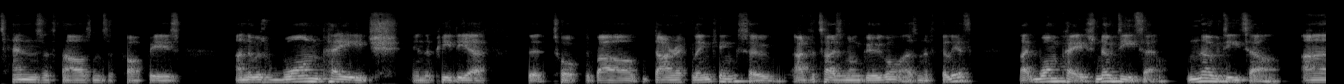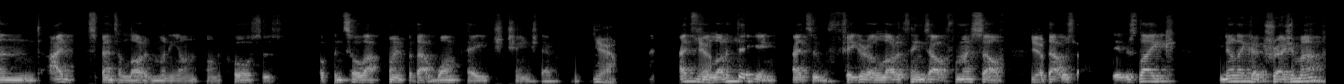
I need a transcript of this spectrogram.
tens of thousands of copies, and there was one page in the PDF that talked about direct linking, so advertising on Google as an affiliate. Like one page, no detail, no detail. And I spent a lot of money on on courses up until that point, but that one page changed everything. Yeah. I had to Yeah. do a lot of digging. I had to figure a lot of things out for myself. But that was it was like you know, like a treasure map,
